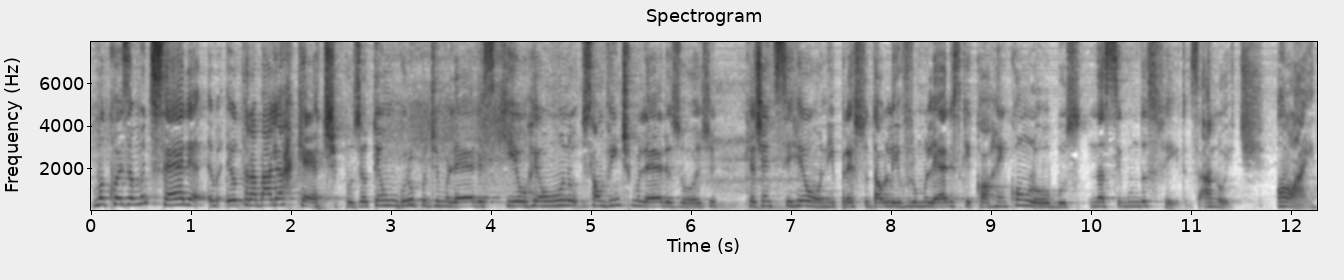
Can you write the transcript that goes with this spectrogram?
Uma coisa muito séria, eu, eu, trabalho arquétipos. Eu tenho um grupo de mulheres que eu reúno, são 20 mulheres hoje, que a gente se reúne para estudar o livro Mulheres que Correm com Lobos nas segundas-feiras, à noite, online.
